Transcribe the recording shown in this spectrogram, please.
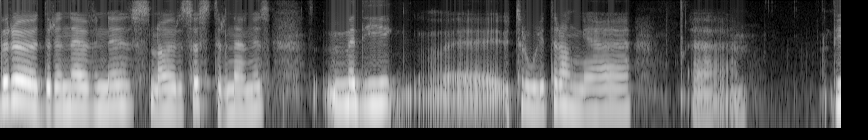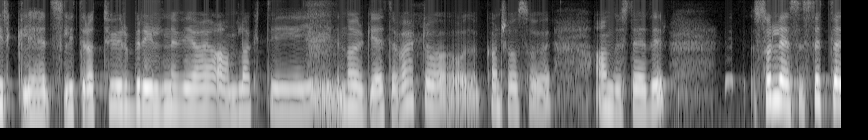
brødre nevnes, når søstre nevnes, med de uh, utrolig trange uh, virkelighetslitteraturbrillene vi har anlagt i, i Norge etter hvert, og, og, kanskje også andre steder, så leses dette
